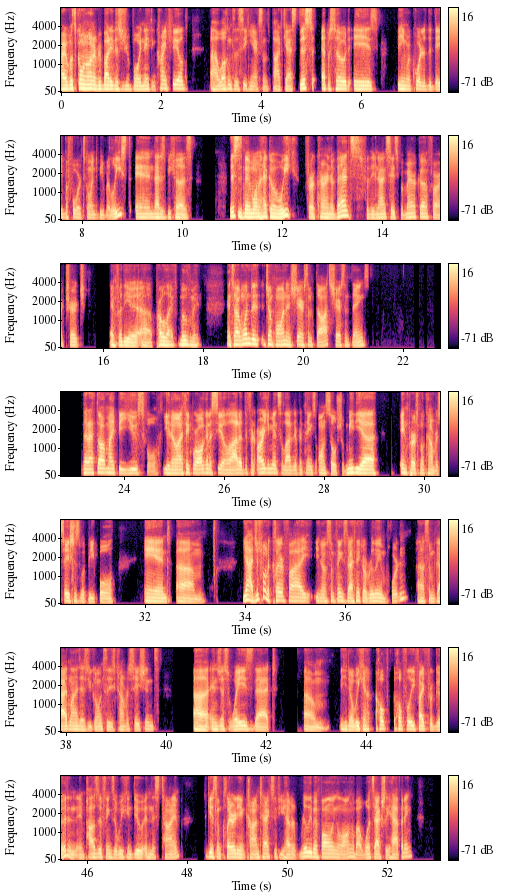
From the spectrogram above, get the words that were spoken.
All right, what's going on, everybody? This is your boy Nathan Crankfield. Uh, welcome to the Seeking Excellence podcast. This episode is being recorded the day before it's going to be released, and that is because this has been one heck of a week for current events, for the United States of America, for our church, and for the uh, pro life movement. And so I wanted to jump on and share some thoughts, share some things that I thought might be useful. You know, I think we're all going to see a lot of different arguments, a lot of different things on social media in personal conversations with people. And um, yeah, I just want to clarify, you know, some things that I think are really important, uh, some guidelines as you go into these conversations, uh, and just ways that, um, you know, we can hope hopefully fight for good and, and positive things that we can do in this time to give some clarity and context if you haven't really been following along about what's actually happening.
